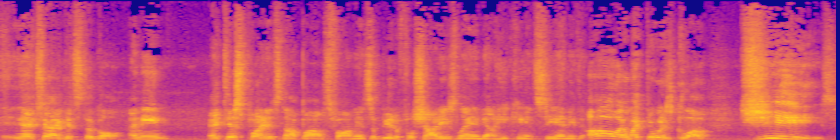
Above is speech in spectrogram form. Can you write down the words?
the next guy gets the goal. I mean, at this point, it's not Bob's fault. I mean, it's a beautiful shot. He's laying down. He can't see anything. Oh, it went through his glove. Jeez.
